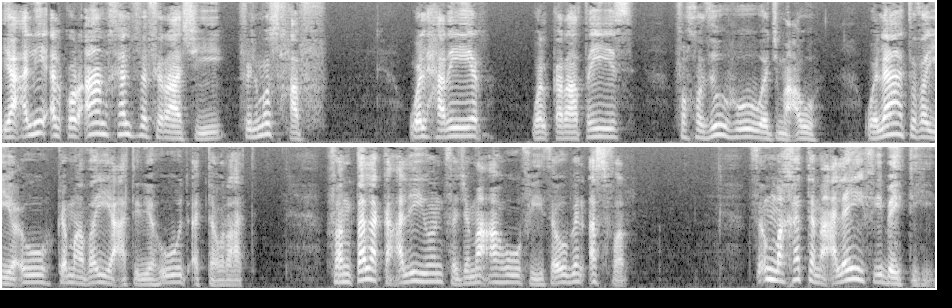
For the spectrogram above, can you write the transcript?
يا علي القرآن خلف فراشي في المصحف والحرير والقراطيس فخذوه واجمعوه. ولا تضيعوه كما ضيعت اليهود التوراة. فانطلق علي فجمعه في ثوب أصفر ثم ختم عليه في بيته.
